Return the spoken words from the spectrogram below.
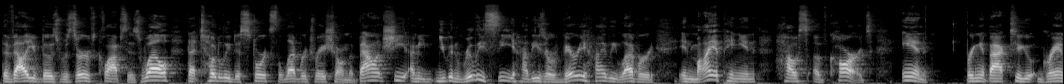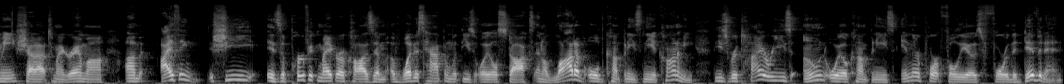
the value of those reserves collapses as well. That totally distorts the leverage ratio on the balance sheet. I mean, you can really see how these are very highly levered, in my opinion, house of cards. And bring it back to Grammy, shout out to my grandma. Um, I think she is a perfect microcosm of what has happened with these oil stocks and a lot of old companies in the economy. These retirees own oil companies in their portfolios for the dividend.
